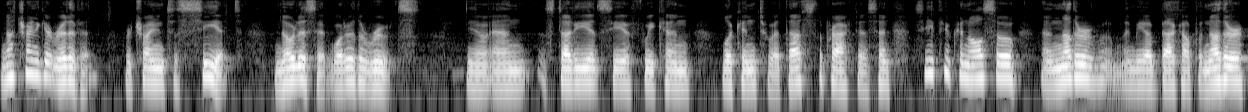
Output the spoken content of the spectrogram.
I'm not trying to get rid of it. We're trying to see it, notice it. What are the roots? You know, and study it, see if we can look into it. That's the practice. And see if you can also, another, maybe I back up, another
